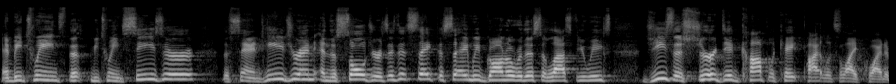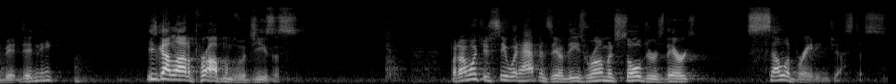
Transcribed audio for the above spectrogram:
And between, the, between Caesar, the Sanhedrin, and the soldiers, is it safe to say, we've gone over this in the last few weeks, Jesus sure did complicate Pilate's life quite a bit, didn't he? He's got a lot of problems with Jesus. But I want you to see what happens there. These Roman soldiers, they're celebrating justice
